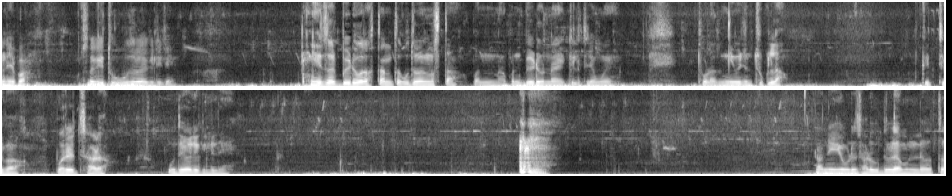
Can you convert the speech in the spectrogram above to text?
हे पहा सगळी तू उजळल्या गेलेली आहे हे जर बेडवर असताना तर उजळलं नसता पण आपण बेडवर नाही केलं त्याच्यामुळे थोडा नियोजन चुकला. किती बा बरेच झाडं उद्यावले गेलेले आहे. आणि एवढे झाडं उधळल्या म्हणलं तर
